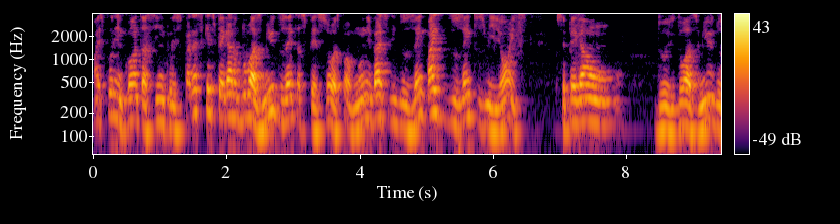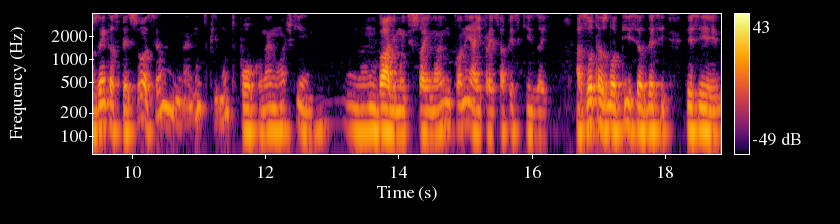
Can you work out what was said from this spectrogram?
mas por enquanto, assim, por isso, parece que eles pegaram 2.200 pessoas. Pô, no universo de 200, mais de 200 milhões, você pegar um dos 2.200 pessoas, é, um, é muito, muito pouco, né? Não acho que não vale muito isso aí, não. Eu não estou nem aí para essa pesquisa aí. As outras notícias desse, desse,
